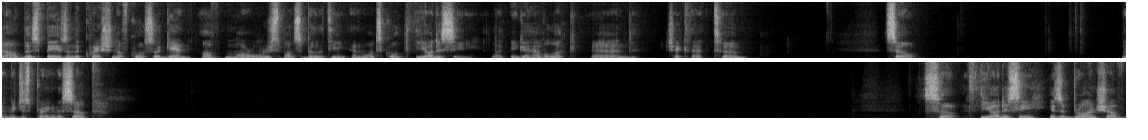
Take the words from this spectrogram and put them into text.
Now, this bears on the question, of course, again, of moral responsibility and what's called theodicy. Let me go have a look and check that term. So, let me just bring this up. So, theodicy is a branch of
